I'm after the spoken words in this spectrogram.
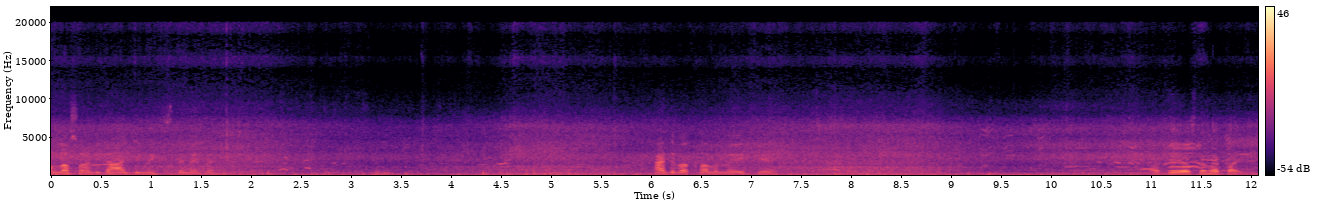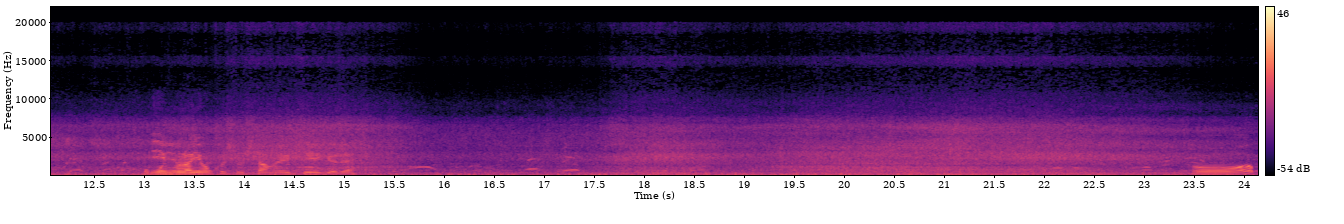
ondan sonra bir daha girmek istemedi. Hadi bakalım Öykü. Arkaya yaslana kay. İyi bura yokuşmuş tam öyküye göre. Hop.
